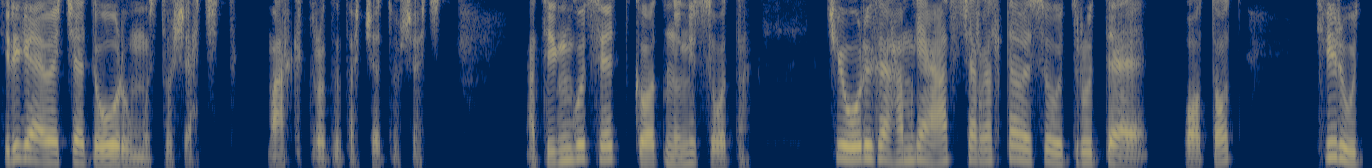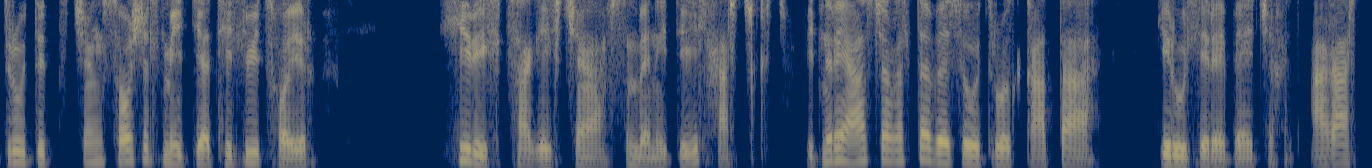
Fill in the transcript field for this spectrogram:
Тэрийг аваачаад өөр хүмүүс тушаачдаг. Маркетруудад очиод тушаачдаг. А тэгэнгүүт set code нь ингэж суудаа чи өөрийнхөө хамгийн аз жаргалтай байсан өдрүүдэд бодоод тэр өдрүүдэд чин сошиал медиа, телевиз хоёр хэр их цагийг чинь авсан байна гэдгийг л харчих гэж. Бидний аз жаргалтай байсан өдрүүд гадаа гэр бүлэрээ байж хахад, агаарт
